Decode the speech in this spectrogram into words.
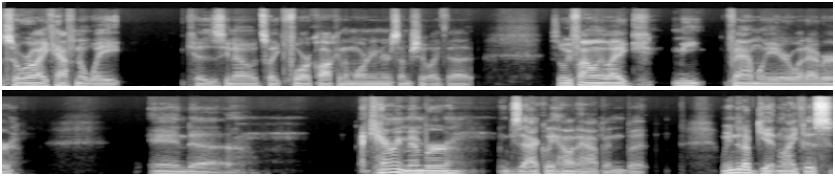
so we're like having to wait because, you know, it's like four o'clock in the morning or some shit like that. So we finally like meet family or whatever. And, uh, I can't remember exactly how it happened, but we ended up getting like this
